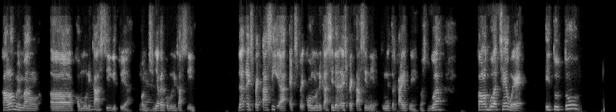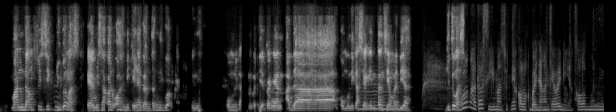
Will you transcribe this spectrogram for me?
kalau memang eh, komunikasi gitu ya, kuncinya kan komunikasi dan ekspektasi ya, ekspek komunikasi dan ekspektasi nih. Ini terkait nih. Maksud gua kalau buat cewek itu tuh mandang fisik juga nggak sih? Kayak misalkan, wah ini kayaknya ganteng nih gue ini komunikasi sama dia, pengen ada komunikasi yang intens sama dia, gitu nggak sih? Gue nggak tahu sih, maksudnya kalau kebanyakan cewek nih ya, kalau men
